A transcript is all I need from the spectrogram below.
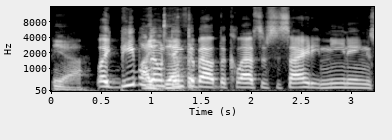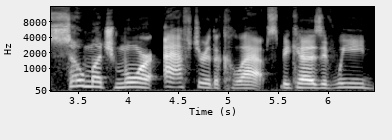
Yeah. like people I don't think about the collapse of society meaning so much more after the collapse because if we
